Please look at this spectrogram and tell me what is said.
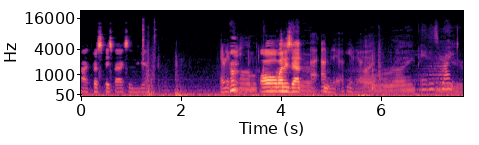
I pressed space by accident again. Um, Oh, what is that? here. I'm I'm right. It is right here.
